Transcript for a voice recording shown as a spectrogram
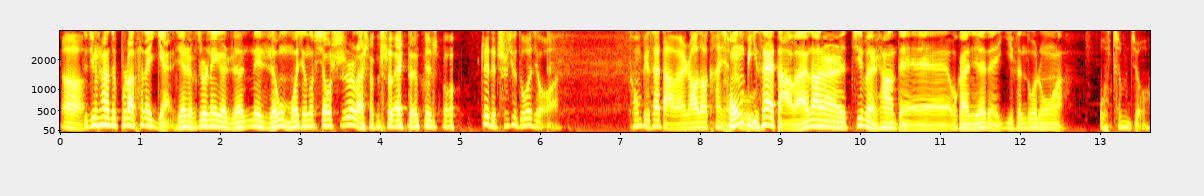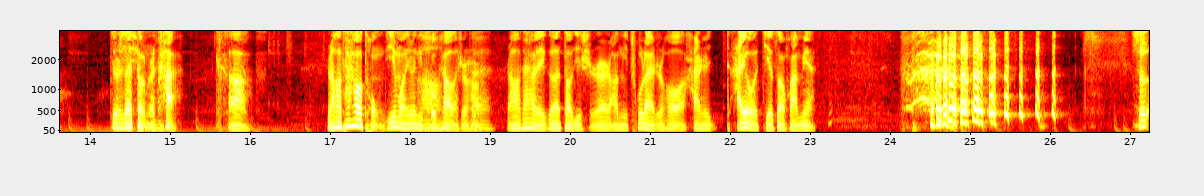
啊就！经常就不知道他在演些什么，就是那个人那人物模型都消失了什么之类的那种。这得持续多久啊？从比赛打完，然后到看演从比赛打完到那儿，基本上得我感觉得一分多钟了，哇，这么久就是在等着看 啊。然后他还有统计嘛，因为你投票的时候，然后他还有一个倒计时，然后你出来之后还是还有结算画面，生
